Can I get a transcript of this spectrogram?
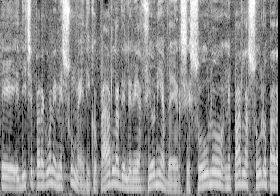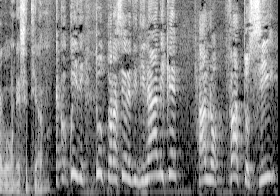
e dice Paragone nessun medico parla delle reazioni avverse, solo, ne parla solo Paragone, sentiamo. Ecco, quindi tutta una serie di dinamiche hanno fatto sì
